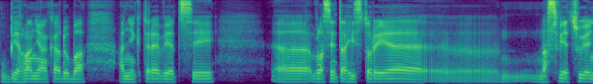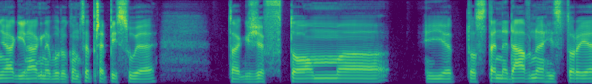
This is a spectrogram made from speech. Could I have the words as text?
uběhla nějaká doba a některé věci eh, vlastně ta historie eh, nasvěcuje nějak jinak nebo dokonce přepisuje. Takže v tom eh, je to z té nedávné historie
